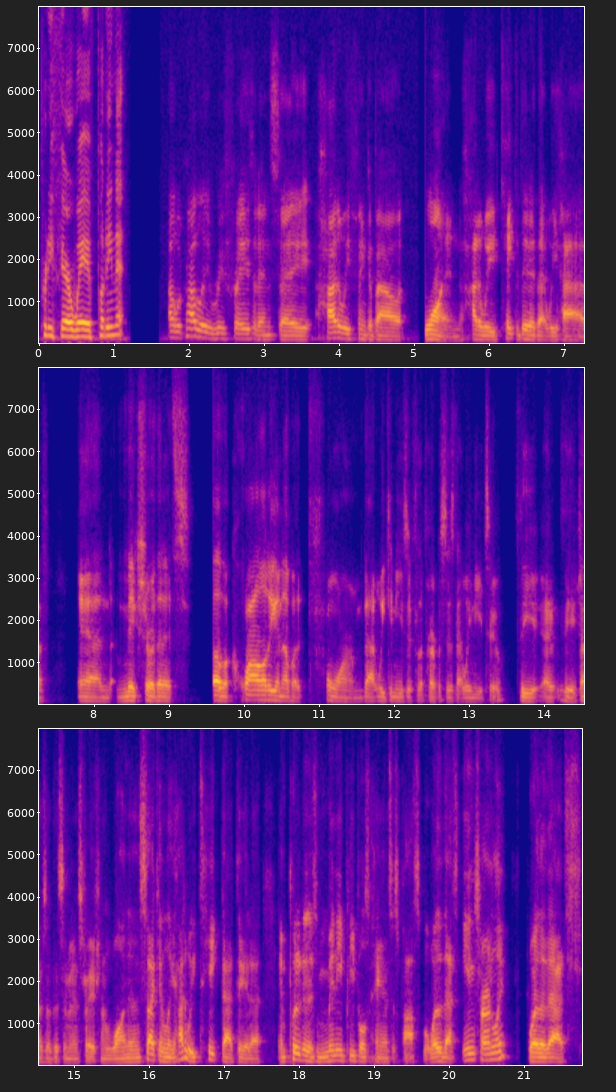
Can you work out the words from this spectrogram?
pretty fair way of putting it? I would probably rephrase it and say, how do we think about one, how do we take the data that we have and make sure that it's of a quality and of a form that we can use it for the purposes that we need to the uh, the objectives of this administration one and then secondly how do we take that data and put it in as many people's hands as possible whether that's internally whether that's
